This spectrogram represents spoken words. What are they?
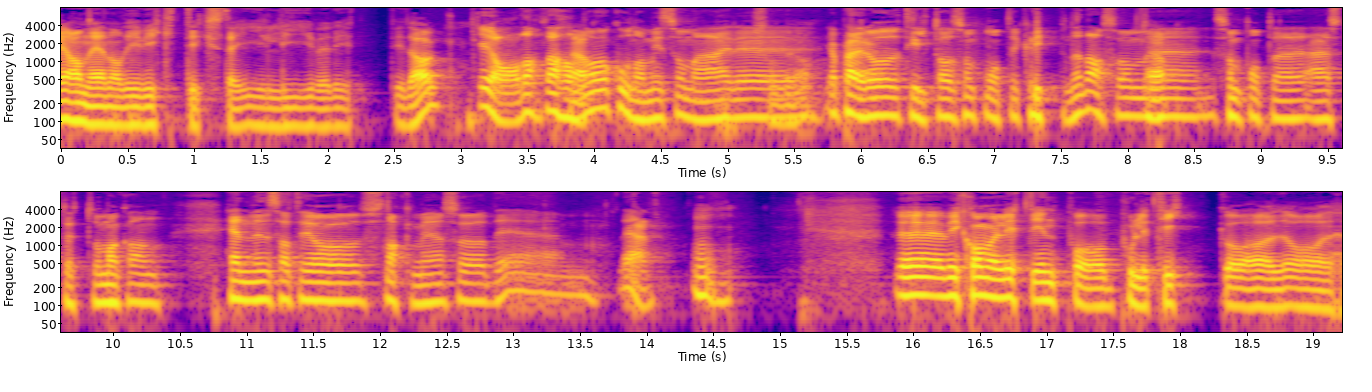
Er han en av de viktigste i livet ditt i dag? Ja da, det er han Ja. og kona mi som er eh. Jeg pleier å tiltale som på en måte klippene, da, som, Ja. eh, som på en måte er støtt og man kan henvende seg til å snakke med. Så det, det er det. Eh, Vi kommer litt inn på politikk og, og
